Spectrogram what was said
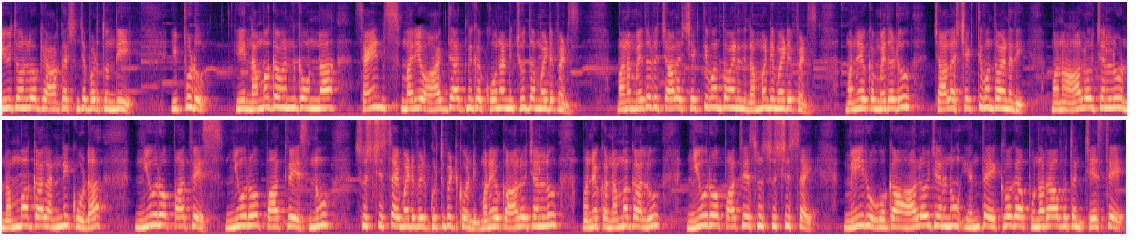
జీవితంలోకి ఆకర్షించబడుతుంది. ఇప్పుడు ఈ నమ్మకం వెనుక ఉన్న సైన్స్ మరియు ఆధ్యాత్మిక కోణాన్ని చూద్దాం మై ఫ్రెండ్స్ మన మెదడు చాలా శక్తివంతమైనది. నమ్మండి మై ఫ్రెండ్స్ మన యొక్క మెదడు చాలా శక్తివంతమైనది. మన ఆలోచనలు నమ్మకాలు అన్నీ కూడా న్యూరో పాత్వేస్ న్యూరో పాత్వేస్ను సృష్టిస్తాయి మై డియర్ గుర్తుపెట్టుకోండి. మన యొక్క ఆలోచనలు మన యొక్క నమ్మకాలు న్యూరో పాత్వేస్ను సృష్టిస్తాయి. మీరు ఒక ఆలోచనను ఎంత ఎక్కువగా పునరావృతం చేస్తే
